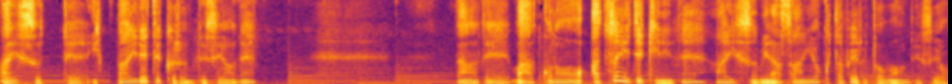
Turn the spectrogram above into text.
アイスっていっぱい出てくるんですよね。なので、まあ、この暑い時期にね、アイス皆さんよく食べると思うんですよ。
